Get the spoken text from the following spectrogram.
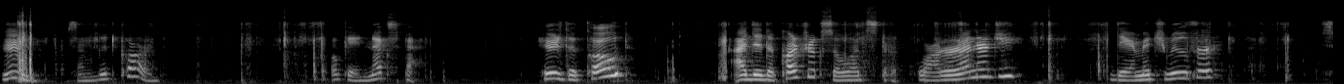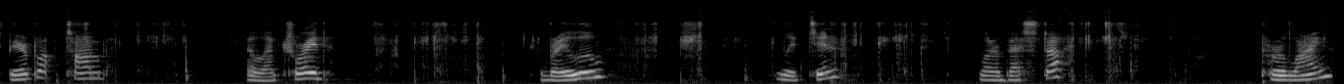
Hmm, some good card. Okay, next pack. Here's the code. I did a card trick, so let's start. Water Energy, Damage Mover, Spirit Tomb, Electroid, Breloom, Litten, Larvesta, Purrloin,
